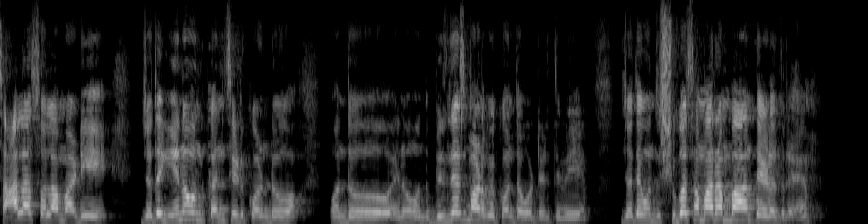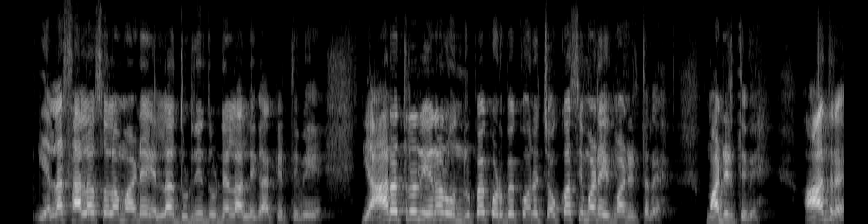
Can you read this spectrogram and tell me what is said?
ಸಾಲ ಸೋಲ ಮಾಡಿ, ಜೊತೆಗೆ ಏನೋ ಒಂದು ಕನ್ಸಿಡ್ಕೊಂಡು ಒಂದು ಏನೋ ಒಂದು ಬಿಸ್ನೆಸ್ ಮಾಡಬೇಕು ಅಂತ ಹೊಟ್ಟಿರ್ತೀವಿ ಜೊತೆಗೆ ಒಂದು ಶುಭ ಸಮಾರಂಭ ಅಂತ ಹೇಳಿದ್ರೆ, ಎಲ್ಲ ಸಾಲ ಸೋಲ ಮಾಡಿ ಎಲ್ಲ ದುಡ್ದಿ ದುಡ್ಡೆಲ್ಲ ಅಲ್ಲಿಗೆ ಹಾಕಿರ್ತೀವಿ. ಯಾರ ಹತ್ರ ಏನಾದ್ರು ಒಂದು ರೂಪಾಯಿ ಕೊಡಬೇಕು ಅಂದರೆ ಚೌಕಾಸಿ ಮಾಡಿ ಇದು ಮಾಡಿರ್ತಾರೆ, ಮಾಡಿರ್ತೀವಿ. ಆದರೆ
